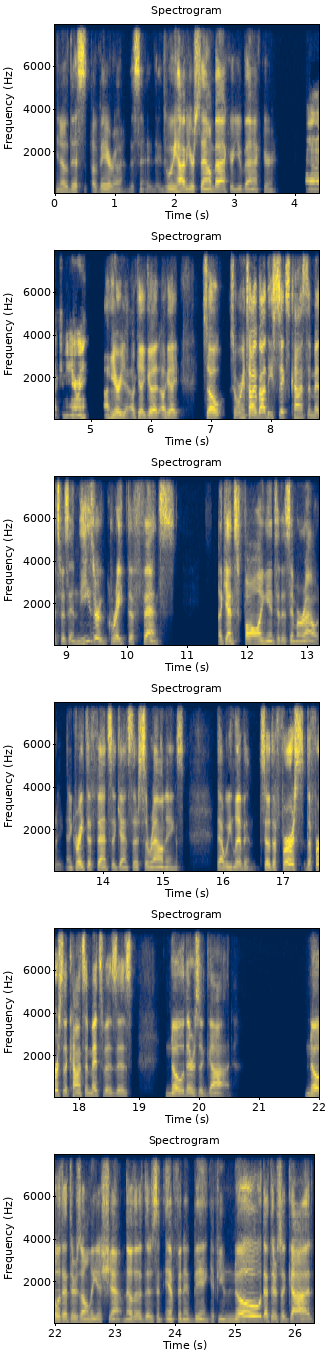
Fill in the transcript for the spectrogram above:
you know, this Avera. This, do we have your sound back? Are you back or? Uh, can you hear me? I hear you. Okay, good. Okay. So so we're gonna talk about these six constant mitzvahs, and these are great defense against falling into this immorality and great defense against the surroundings that we live in. So the first the first of the constant mitzvahs is know there's a God. Know that there's only Hashem. Know that there's an infinite being. If you know that there's a God,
